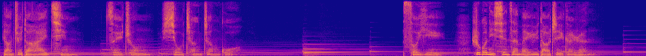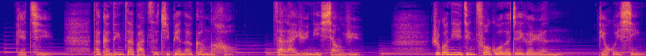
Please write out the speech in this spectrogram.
让这段爱情最终修成正果。所以，如果你现在没遇到这个人，别急，他肯定在把自己变得更好，再来与你相遇。如果你已经错过了这个人，别灰心，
